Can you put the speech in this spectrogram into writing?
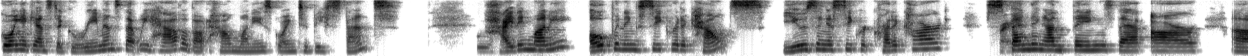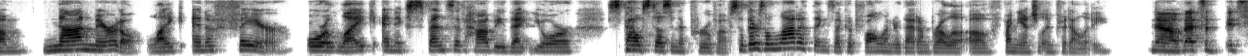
going against agreements that we have about how money is going to be spent, hiding money, opening secret accounts, using a secret credit card, spending right. on things that are um, non marital, like an affair or like an expensive hobby that your spouse doesn't approve of. So there's a lot of things that could fall under that umbrella of financial infidelity. No, that's a it's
